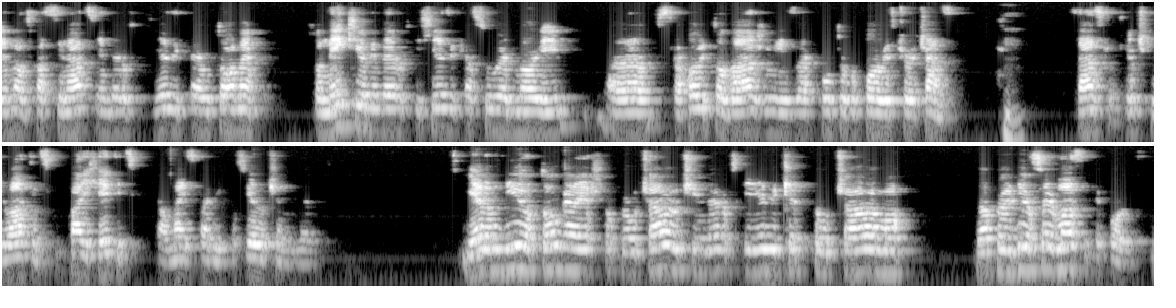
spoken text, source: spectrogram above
Jedna od fascinacija indoeuropskih jezika je u tome što neki od indoeuropskih jezika su ujedno i uh, strahovito važni za kulturnu povijest čovječanstva. Mm. Sanskrit, grčki, latinski, pa i hetitski, kao najstariji posvjedočeni jezik. Jedan dio toga je što proučavajući europske jezike proučavamo zapravo je dio sve vlastite povijesti.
